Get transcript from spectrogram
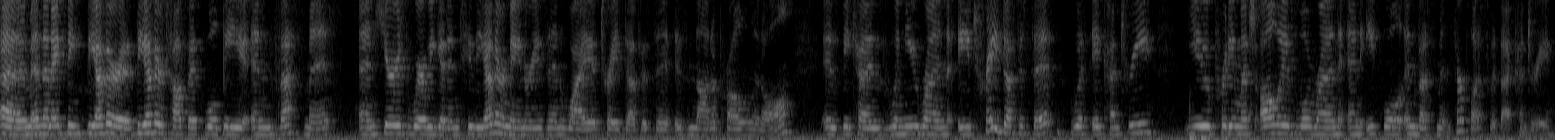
Um, and then I think the other the other topic will be investment and here's where we get into the other main reason why a trade deficit is not a problem at all is because when you run a trade deficit with a country, you pretty much always will run an equal investment surplus with that country.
